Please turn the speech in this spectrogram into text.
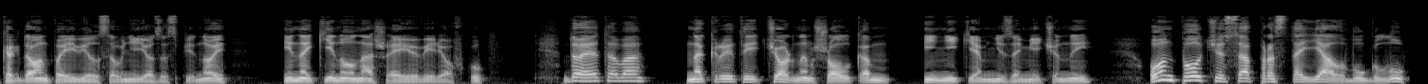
когда он появился у нее за спиной и накинул на шею веревку. До этого, накрытый черным шелком и никем не замеченный, он полчаса простоял в углу.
